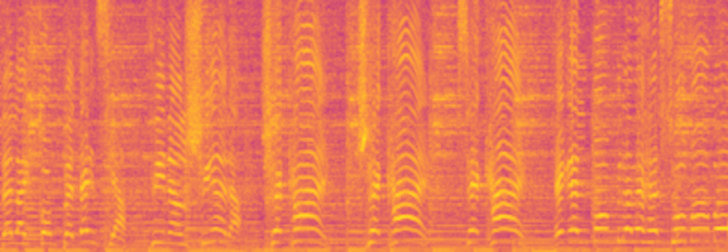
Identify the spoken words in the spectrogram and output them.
de la incompetencia financiera. Se caen, se caen, se caen. En el nombre de Jesús, vamos.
